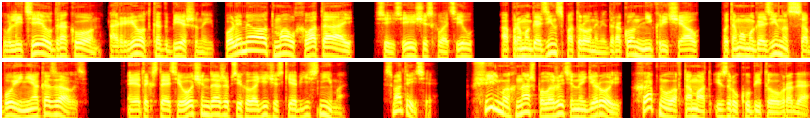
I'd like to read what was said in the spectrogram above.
Влетел дракон, орёт как бешеный. Пулемет, мол, хватай. Сейсеич схватил. А про магазин с патронами дракон не кричал, потому магазина с собой и не оказалось. Это, кстати, очень даже психологически объяснимо. Смотрите. В фильмах наш положительный герой хапнул автомат из рук убитого врага,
